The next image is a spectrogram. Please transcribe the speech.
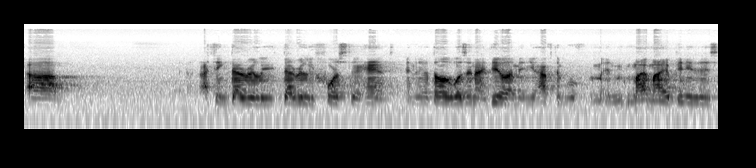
Um, I think that really that really forced their hand. And although it wasn't ideal, I mean, you have to move. In my my opinion is,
